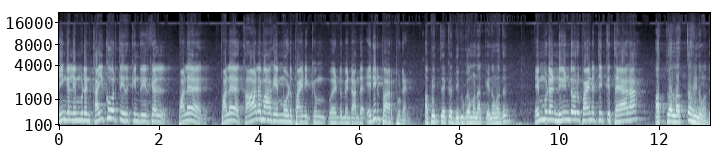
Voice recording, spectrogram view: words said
நீங்கள் எம்முடன் கைகோர்த்து இருக்கின்றீர்கள் பல பல காலமாக எம்மோடு பயணிக்கும் வேண்டும் என்ற அந்த எதிர்பார்ப்புடன் අපිත් එක දිගු ගමනක් එනවද எம்முடன் நீண்ட ஒரு பயணத்திற்கு தயாரா අත්වල් අත්තහරිනවද.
